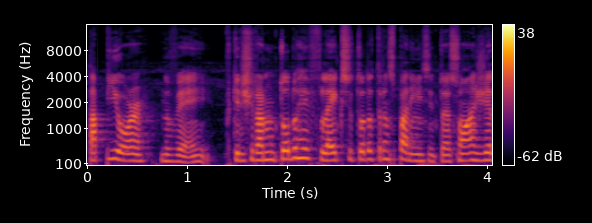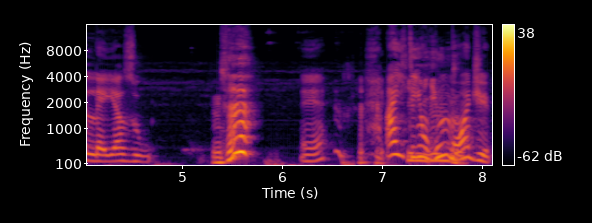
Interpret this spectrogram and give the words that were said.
tá pior no VR. Porque eles tiraram todo o reflexo e toda a transparência. Então é só uma geleia azul. É. Ah, e Que tem algum lindo. mod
